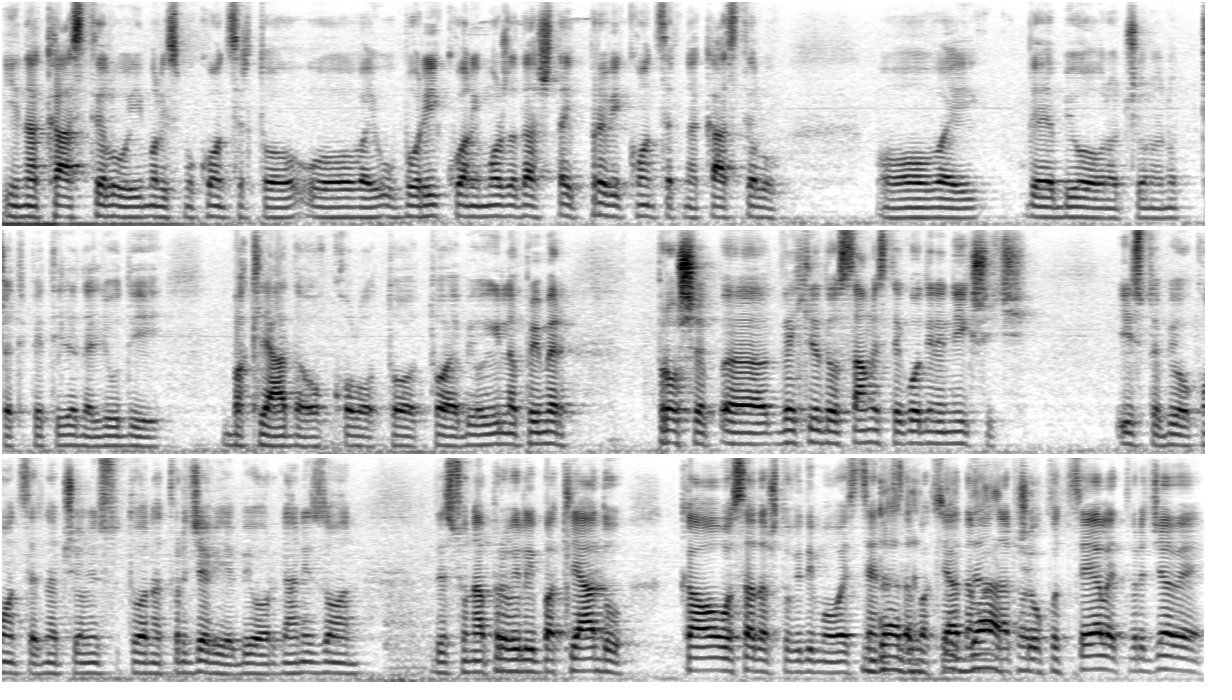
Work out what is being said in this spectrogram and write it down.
i na Kastelu, imali smo koncert o, ovaj, u Boriku, ali možda daš taj prvi koncert na Kastelu, ovaj, gde je bilo znači, ono, 4-5 hiljada ljudi, bakljada okolo, to, to je bilo. Ili, na primer, prošle, uh, 2018. godine Nikšić, isto je bio koncert, znači oni su to na Tvrđavi je bio organizovan, gde su napravili bakljadu, kao ovo sada što vidimo ove scene da, sa da, bakljadama, da, znači to... oko cele Tvrđave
